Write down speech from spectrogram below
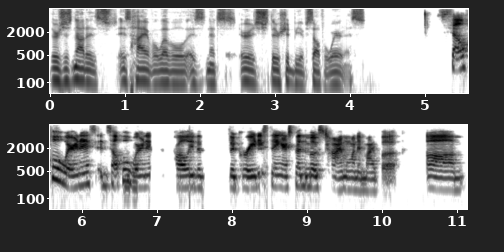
there's just not as as high of a level as necess- or as there should be of self awareness. self awareness and self awareness is probably the, the greatest thing I spend the most time on in my book. Um,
